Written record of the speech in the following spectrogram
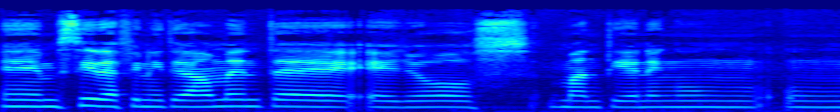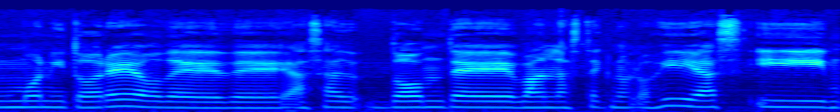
Em, sí, definitivamente ellos mantienen un, un monitoreo de, de, hacia dónde van las tecnologías y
